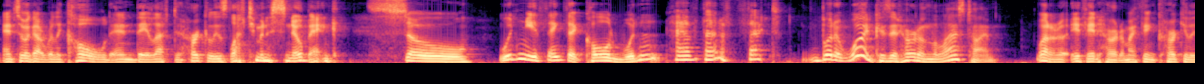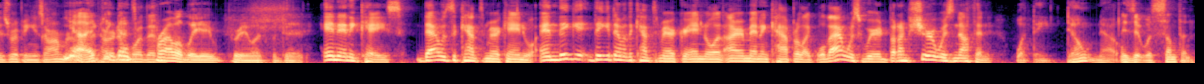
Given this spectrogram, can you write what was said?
and so it got really cold, and they left Hercules left him in a snowbank. So wouldn't you think that cold wouldn't have that effect? But it would because it hurt him the last time. Well, I don't know if it hurt him. I think Hercules ripping his armor. Yeah, I think hurt him that's more than. probably pretty much what did. In any case, that was the Captain America annual, and they get they get done with the Captain America annual, and Iron Man and Cap are like, "Well, that was weird, but I'm sure it was nothing." What they don't know Is it was something?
